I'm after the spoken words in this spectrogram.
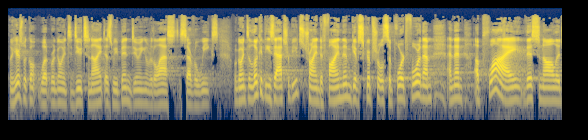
Well, here's what, go- what we're going to do tonight, as we've been doing over the last several weeks. We're going to look at these attributes, try and define them, give scriptural support for them, and then apply this knowledge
